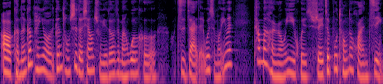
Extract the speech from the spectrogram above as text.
啊，可能跟朋友、跟同事的相处也都是蛮温和。自在的，为什么？因为他们很容易会随着不同的环境、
